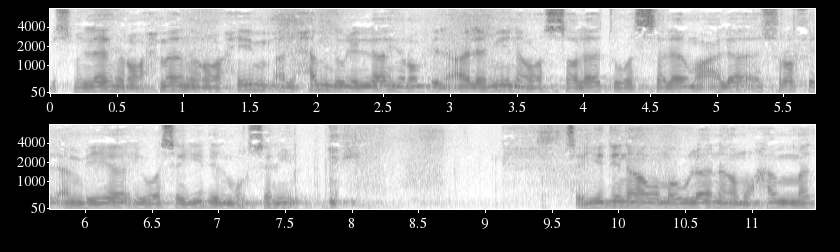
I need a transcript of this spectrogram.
بسم الله الرحمن الرحيم الحمد لله رب العالمين والصلاة والسلام على أشرف الأنبياء وسيد المرسلين سيدنا ومولانا محمد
